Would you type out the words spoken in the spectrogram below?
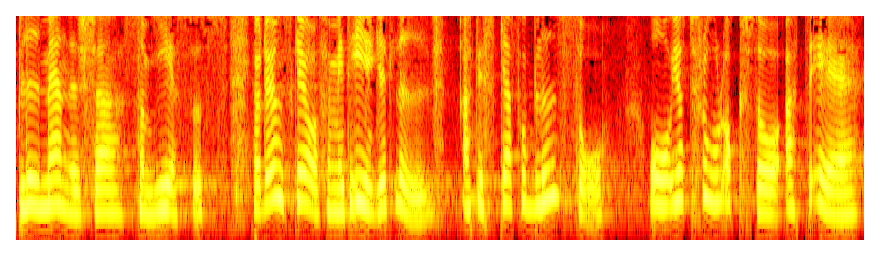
Bli människa som Jesus. Ja, det önskar jag för mitt eget liv, att det ska få bli så. Och jag tror också att det är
